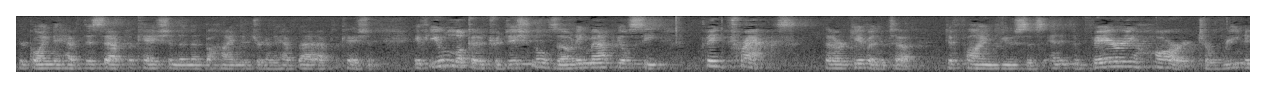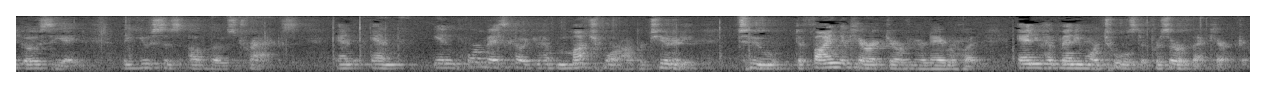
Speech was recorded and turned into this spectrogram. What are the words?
you're going to have this application, and then behind it, you're going to have that application. If you look at a traditional zoning map, you'll see big tracks that are given to defined uses, and it's very hard to renegotiate the uses of those tracks. And, and in form-based code, you have much more opportunity to define the character of your neighborhood, and you have many more tools to preserve that character.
